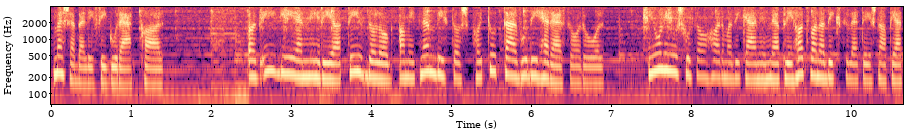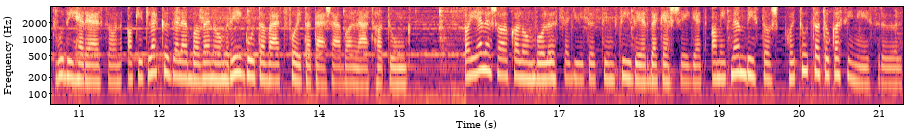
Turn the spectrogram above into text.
mesebeli figurákkal. Az IGN írja 10 dolog, amit nem biztos, hogy tudtál Woody Harrelsonról. Július 23-án ünnepli 60. születésnapját Woody Harrelson, akit legközelebb a Venom régóta várt folytatásában láthatunk. A jeles alkalomból összegyűjtöttünk 10 érdekességet, amit nem biztos, hogy tudtatok a színészről.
